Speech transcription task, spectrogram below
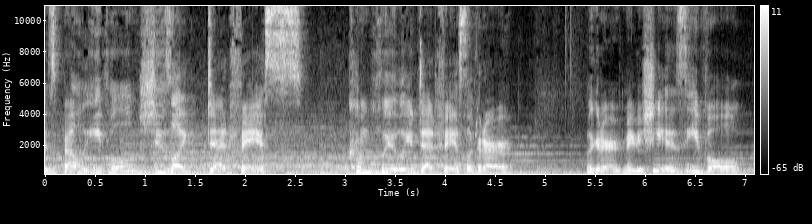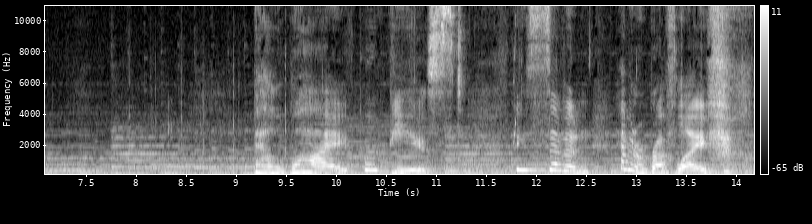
Is Belle evil? She's like dead face. completely dead face. Look at her. Look at her. Maybe she is evil. Belle, why? Poor Beast. He's seven, having a rough life.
